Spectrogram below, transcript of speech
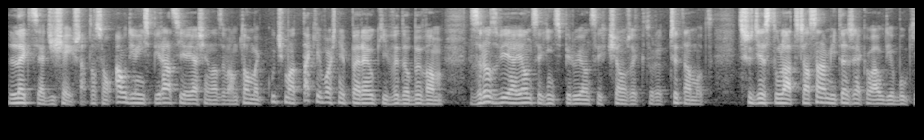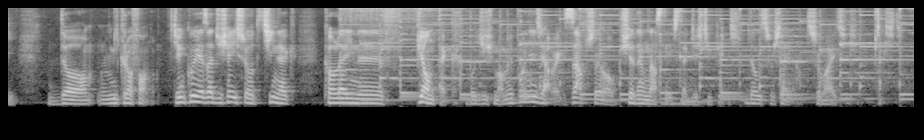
lekcja dzisiejsza. To są audio inspiracje. Ja się nazywam Tomek Kućma. Takie właśnie perełki wydobywam z rozwijających, inspirujących książek, które czytam od 30 lat, czasami też jako audiobooki do mikrofonu. Dziękuję za dzisiejszy odcinek. Kolejny w piątek, bo dziś mamy poniedziałek, zawsze o 17.45. Do usłyszenia. Trzymajcie się. Cześć.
